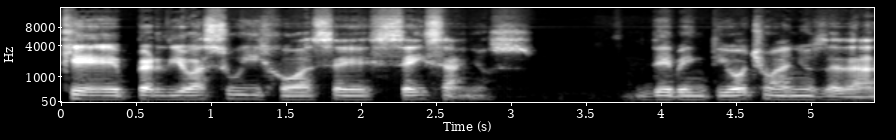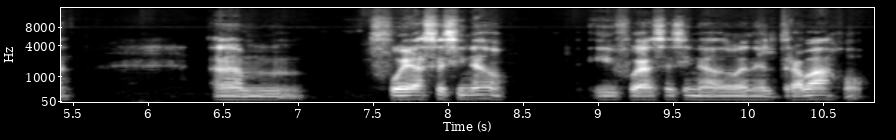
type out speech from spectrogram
que perdió a su hijo hace seis años, de 28 años de edad. fue asesinado y fue asesinado en el trabajo.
